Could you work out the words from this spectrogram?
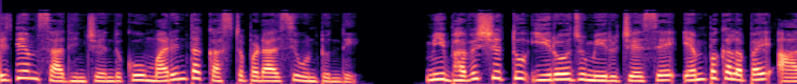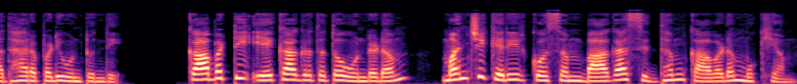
విజయం సాధించేందుకు మరింత కష్టపడాల్సి ఉంటుంది. మీ భవిష్యత్తు ఈరోజు మీరు చేసే ఎంపికలపై ఆధారపడి ఉంటుంది. కాబట్టి ఏకాగ్రతతో ఉండడం మంచి కెరీర్ కోసం బాగా సిద్ధం కావడం ముఖ్యం.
